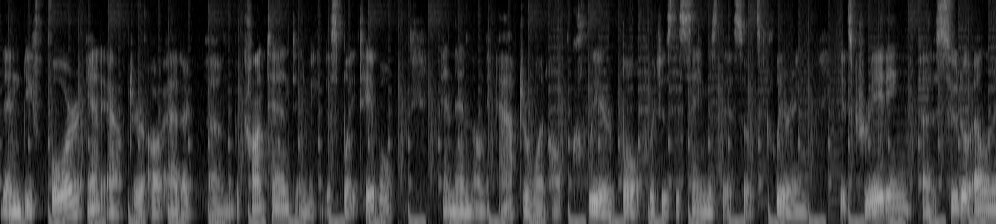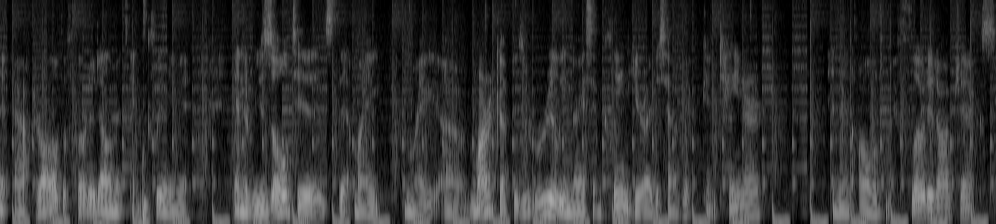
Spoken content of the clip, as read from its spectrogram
then before and after, I'll add a, um, the content and make a display table. And then on the after one, I'll clear both, which is the same as this. So it's clearing it's creating a pseudo element after all of the floated elements and clearing it. And the result is that my, my uh, markup is really nice and clean here. I just have the container and then all of my floated objects.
